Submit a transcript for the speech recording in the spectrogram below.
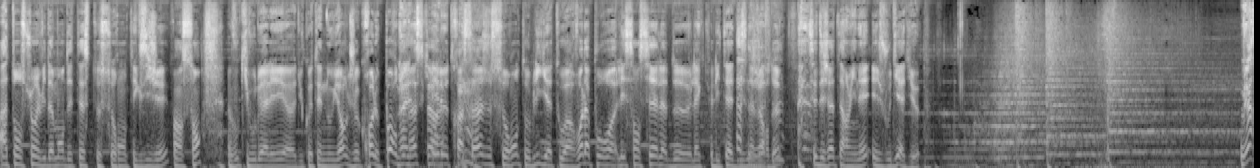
Attention, évidemment, des tests seront exigés. Vincent, vous qui voulez aller euh, du côté de New York, je crois port du masque et le traçage seront obligatoires. Voilà pour l'essentiel de l'actualité à 19h02. Ah, c'est déjà terminé et je vous dis adieu. Merci.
